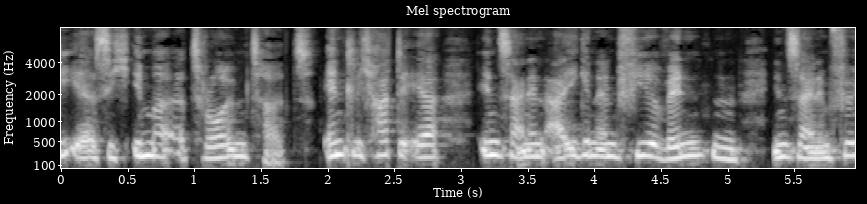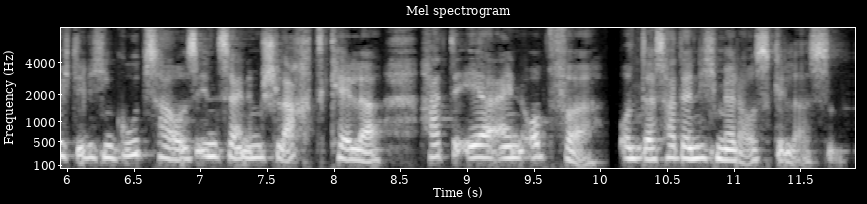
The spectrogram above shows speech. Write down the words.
die er sich immer erträumt hat. Endlich hatte er in seinen eigenen vier Wänden, in seinem fürchterlichen Gutshaus, in seinem Schlachtkeller, hatte er ein Opfer und das hat er nicht mehr rausgelassen.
